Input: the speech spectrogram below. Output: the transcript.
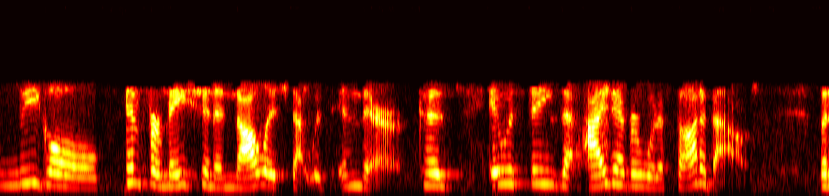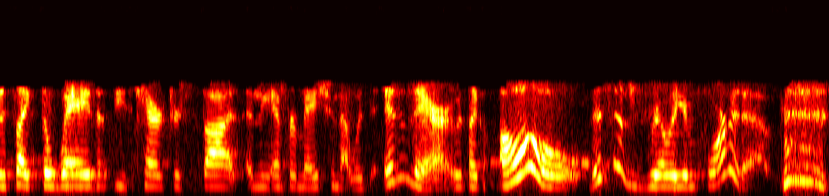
legal information and knowledge that was in there because it was things that I never would have thought about but it's like the way that these characters thought and the information that was in there. It was like, oh, this is really informative.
